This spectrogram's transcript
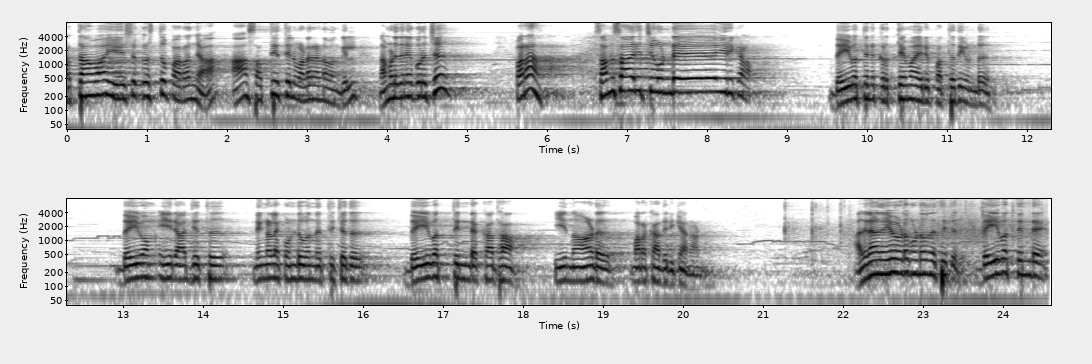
കർത്താവായ യേശുക്രിസ്തു പറഞ്ഞ ആ സത്യത്തിൽ വളരണമെങ്കിൽ നമ്മൾ ഇതിനെക്കുറിച്ച് പറ. സംസാരിച്ചു കൊണ്ടേയിരിക്കണം ദൈവത്തിന് കൃത്യമായൊരു പദ്ധതിയുണ്ട്. ദൈവം ഈ രാജ്യത്ത് നിങ്ങളെ കൊണ്ടുവന്നെത്തിച്ചത് ദൈവത്തിന്റെ കഥ ഈ നാട് മറക്കാതിരിക്കാനാണ്. അതിനാണ് ദൈവം ഇവിടെ കൊണ്ടുവന്ന് എത്തിച്ചത് ദൈവത്തിന്റെ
